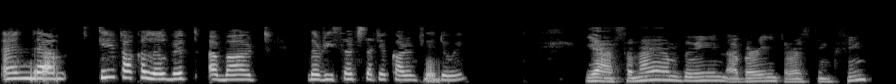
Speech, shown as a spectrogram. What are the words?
And um, can you talk a little bit about the research that you're currently doing? Yeah, so now I'm doing a very interesting thing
